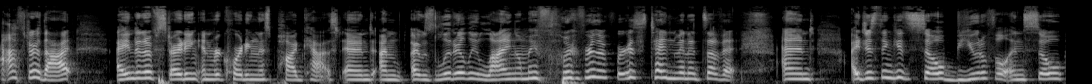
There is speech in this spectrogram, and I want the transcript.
after that, I ended up starting and recording this podcast and I'm I was literally lying on my floor for the first 10 minutes of it. And I just think it's so beautiful and so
